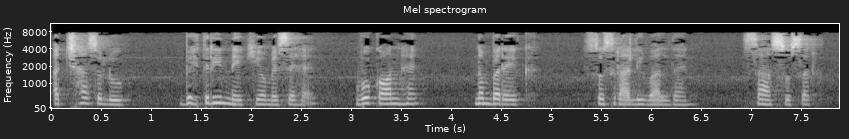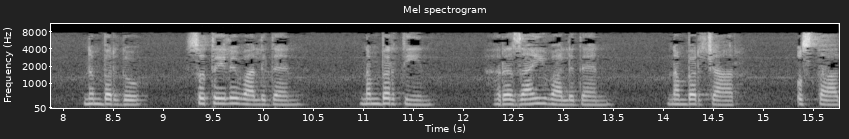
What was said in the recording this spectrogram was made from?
اچھا سلوک، بہترین نیکیوں میں سے ہے۔ وہ کون ہے نمبر ایک، سسرالی والدین۔ ساس سسر۔ نمبر دو ستیلے والدین، نمبر تین، رضائی والدین، نمبر چار، استاد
